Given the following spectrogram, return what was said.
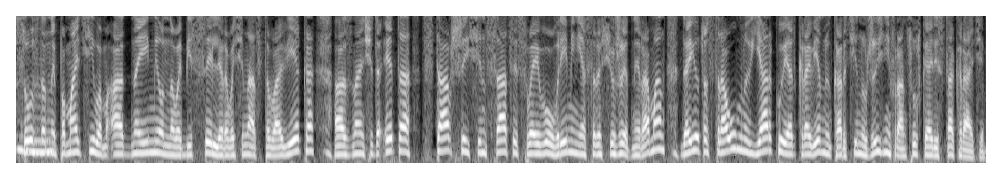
созданный по мотивам одноименного бестселлера 18 века. А, значит, это ставший сенсацией своего времени остросюжетный роман дает остроумную, яркую и откровенную картину жизни французской аристократии.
